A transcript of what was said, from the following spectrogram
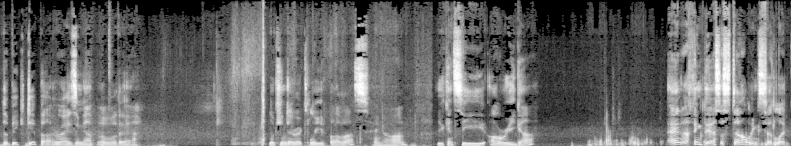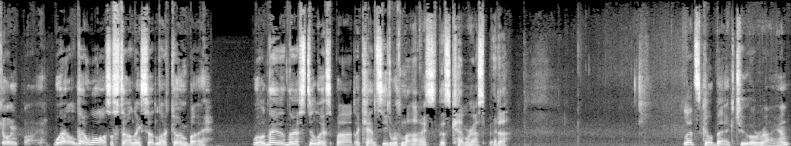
the Big Dipper rising up over there. Looking directly above us, hang on, you can see Auriga, and I think there's a Starlink satellite going by. Well, there was a Starlink satellite going by. Well, there, there still is, but I can't see it with my eyes. This camera's better. Let's go back to Orion.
